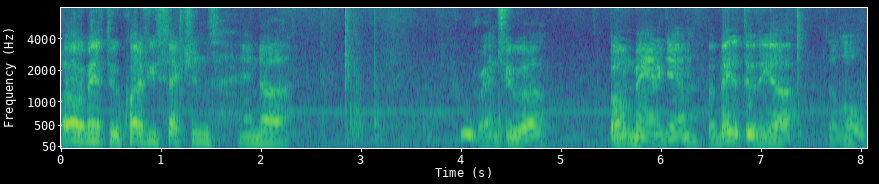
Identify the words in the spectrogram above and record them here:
Well, we made it through quite a few sections, and uh, whew, ran into uh, Bone Man again, but made it through the uh, the little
